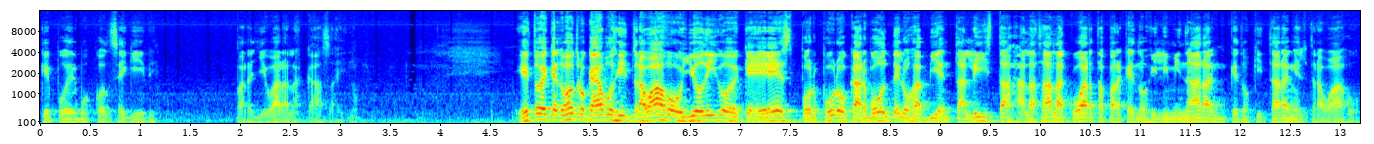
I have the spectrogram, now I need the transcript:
qué podemos conseguir para llevar a las casas. ¿no? Esto de que nosotros quedamos sin trabajo, yo digo que es por puro carbón de los ambientalistas a la sala cuarta para que nos eliminaran, que nos quitaran el trabajo.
